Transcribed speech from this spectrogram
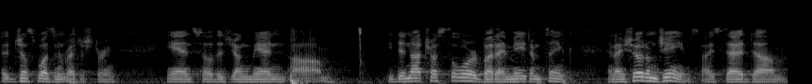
it just wasn't registering. And so this young man, um, he did not trust the Lord, but I made him think, and I showed him James. I said, um,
